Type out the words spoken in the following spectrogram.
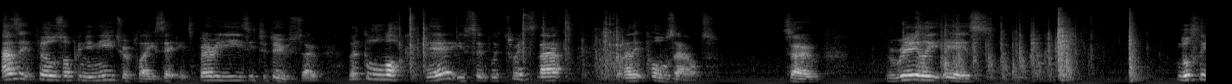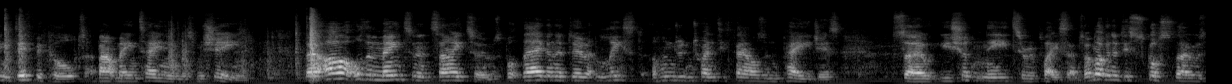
As it fills up and you need to replace it, it's very easy to do so. Little lock here, you simply twist that and it pulls out. So really is nothing difficult about maintaining this machine. There are other maintenance items, but they're going to do at least 120,000 pages, so you shouldn't need to replace them. So I'm not going to discuss those,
